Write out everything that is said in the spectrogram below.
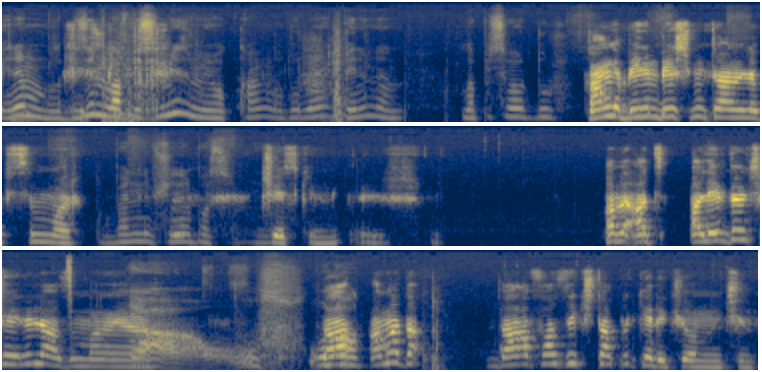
benim bizim lapisimiz mi yok kanka dur ya. Benim de lapis var dur. Kanka benim 5000 tane lapisim var. Ben de bir şeyler basayım. ya. Keskinlik. Abi at- alevden çehre lazım bana ya. Ya of. Daha, Ona... ama da, daha fazla kitaplık gerekiyor onun için.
